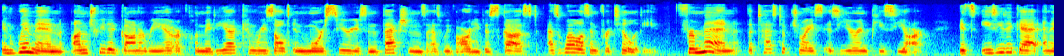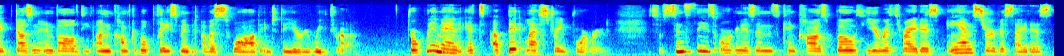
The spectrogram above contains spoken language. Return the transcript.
In women, untreated gonorrhea or chlamydia can result in more serious infections, as we've already discussed, as well as infertility. For men, the test of choice is urine PCR. It's easy to get and it doesn't involve the uncomfortable placement of a swab into the urethra. For women, it's a bit less straightforward. So, since these organisms can cause both urethritis and cervicitis,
